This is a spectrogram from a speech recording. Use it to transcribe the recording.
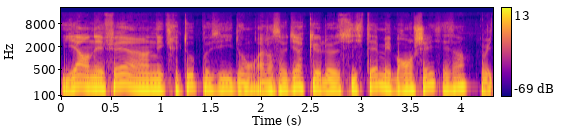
Il y a en effet un écriteau Poséidon. Alors ça veut dire que le système est branché, c'est ça? Oui.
